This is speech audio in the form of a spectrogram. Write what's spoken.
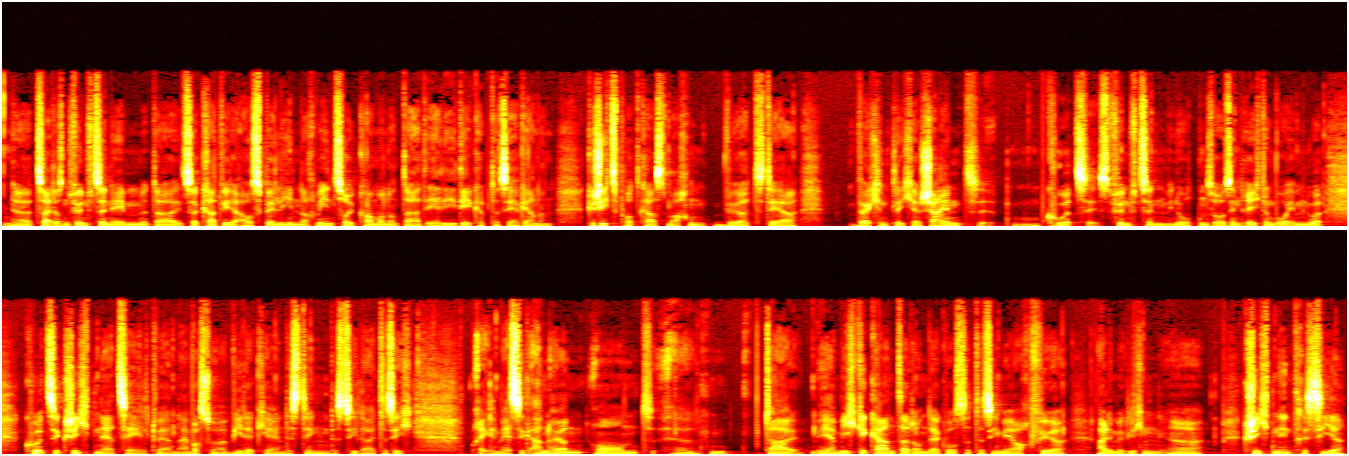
2015 äh, eben, da ist er gerade wieder aus Berlin nach Wien zurückgekommen und da hat er die Idee gehabt, dass er gerne einen Geschichtspodcast machen wird, der wöchentlich erscheint, kurz ist, 15 Minuten, so in Richtung, wo eben nur kurze Geschichten erzählt werden. Einfach so ein wiederkehrendes Ding, dass die Leute sich regelmäßig anhören. Und äh, da er mich gekannt hat und er gewusst hat, dass ich mich auch für alle möglichen äh, Geschichten interessiere,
